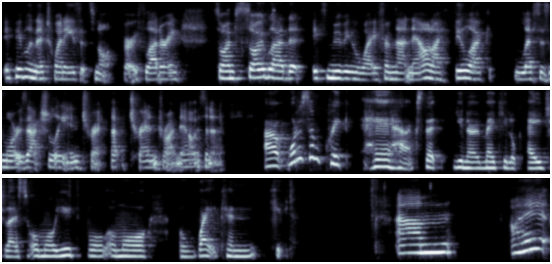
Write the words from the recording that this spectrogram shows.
If people in their twenties, it's not very flattering. So I'm so glad that it's moving away from that now, and I feel like less is more is actually in trend, trend right now, isn't it? Uh, what are some quick hair hacks that you know make you look ageless or more youthful or more awake and cute? Um, I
